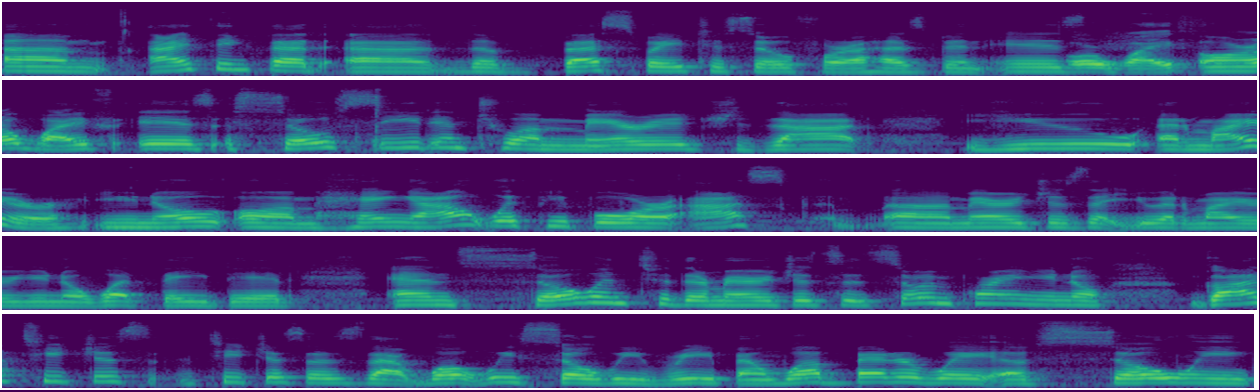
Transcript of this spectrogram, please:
Um, I think that uh, the best way to sow for a husband is Or wife. or a wife is sow seed into a marriage that you admire. You know, um, hang out with people or ask uh, marriages that you admire. You know what they did, and sow into their marriages. It's so important. You know, God teaches teaches us that what we sow, we reap, and what better way of sowing?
